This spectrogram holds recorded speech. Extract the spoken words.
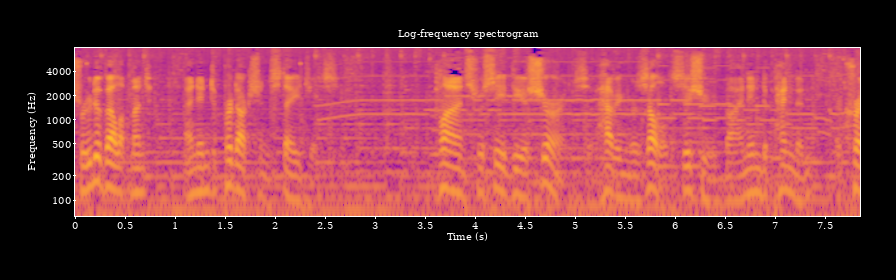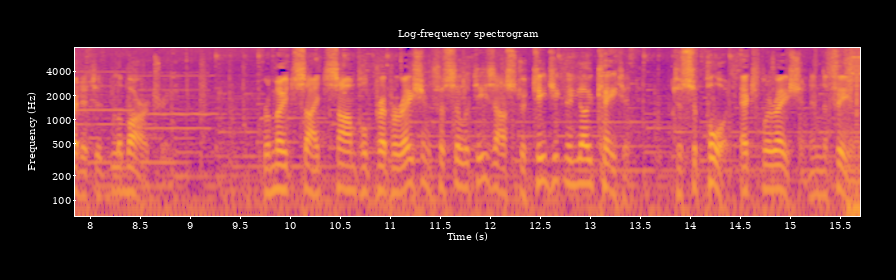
through development and into production stages clients receive the assurance of having results issued by an independent, accredited laboratory. Remote site sample preparation facilities are strategically located to support exploration in the field.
